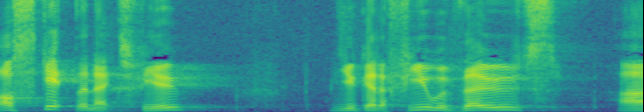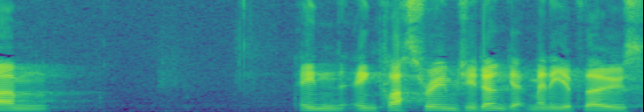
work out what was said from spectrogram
I'll skip the next few. You get a few of those um, in, in classrooms. You don't get many of those,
